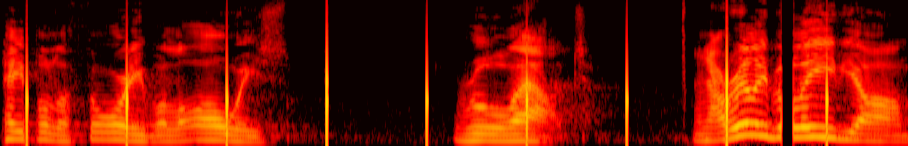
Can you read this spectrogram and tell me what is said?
papal authority will always rule out. And I really believe, y'all,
